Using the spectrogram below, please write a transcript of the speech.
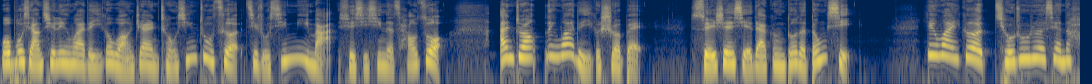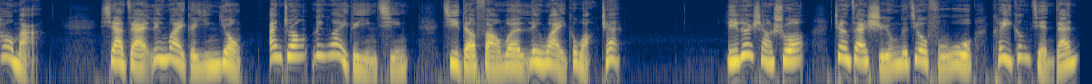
我不想去另外的一个网站重新注册、记住新密码、学习新的操作、安装另外的一个设备、随身携带更多的东西、另外一个求助热线的号码、下载另外一个应用、安装另外一个引擎、记得访问另外一个网站。理论上说，正在使用的旧服务可以更简单，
